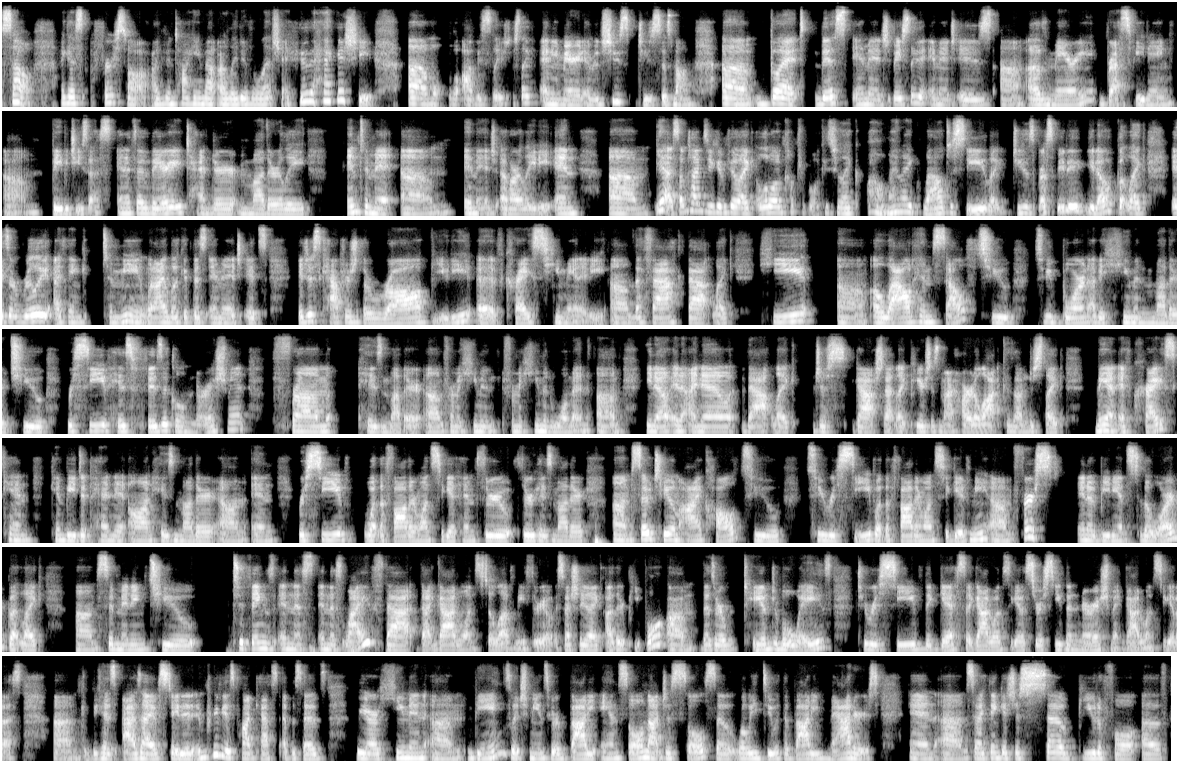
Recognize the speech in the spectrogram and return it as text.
so, I guess first off, I've been talking about Our Lady of La Leche. Who the heck is she? Um, well, obviously, just like any Marian image, she's Jesus's mom. Um, but this image, basically, the image is um, of Mary breastfeeding um, baby Jesus, and it's a very tender, motherly, intimate um, image of Our Lady. And um yeah sometimes you can feel like a little uncomfortable because you're like oh am i like loud to see like jesus breastfeeding? You know? But like it's a really i think to me when i look at this image it's it just captures the raw beauty of christ's humanity. Um the fact that like he um, allowed himself to to be born of a human mother to receive his physical nourishment from his mother um, from a human from a human woman um, you know and i know that like just gosh that like pierces my heart a lot because i'm just like man if christ can can be dependent on his mother um, and receive what the father wants to give him through through his mother um, so too am i called to to receive what the father wants to give me um, first in obedience to the lord but like um, submitting to to things in this in this life that that god wants to love me through especially like other people. Um those are tangible ways to receive the gifts that god wants to give us to receive the nourishment god wants to give us. Um because as i've stated in previous podcast episodes we are human um, beings which means we're body and soul not just soul so what we do with the body matters. And um, so i think it's just so beautiful of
